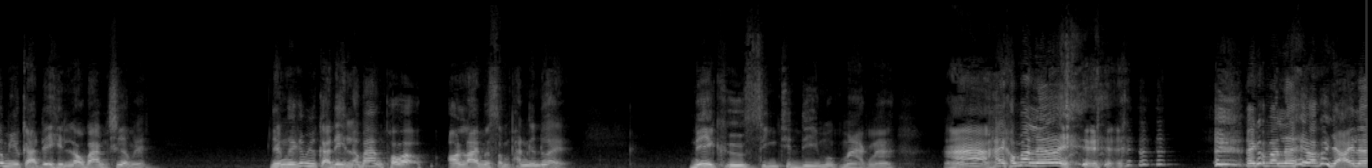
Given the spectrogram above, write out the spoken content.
ก็มีโอกาสได้เห็นเราบ้างเชื่อไหมยังไงก็มีโอกาสได้เห็นเราบ้าง เพราะว่าออนไลน์มันสัมพันธ์กันด้วย นี่คือสิ่งที่ดีมากๆนะอ่าให้เขามาเลย ให้เข้ามาเลยให้เขาขยายเล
